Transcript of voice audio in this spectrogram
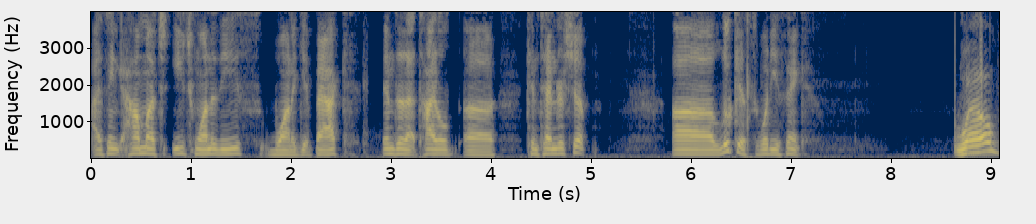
I think how much each one of these want to get back into that title uh, contendership. Uh, Lucas, what do you think? Well,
